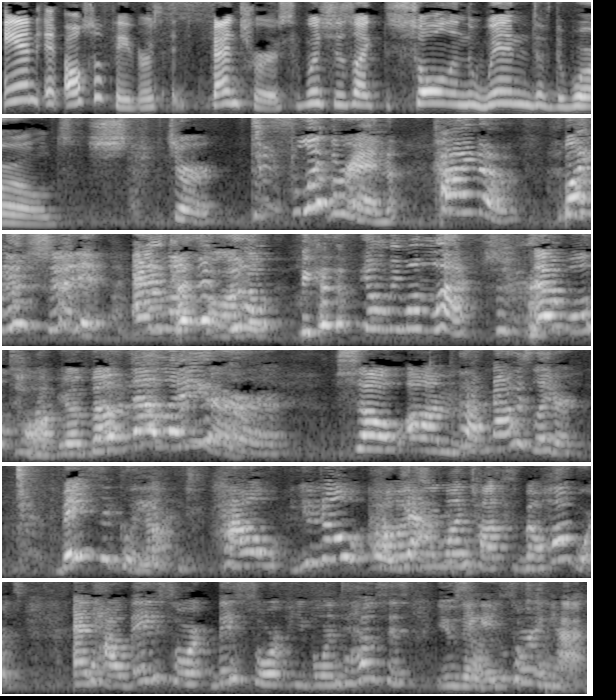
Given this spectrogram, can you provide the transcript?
and it also favors adventurers, which is like the soul and the wind of the world. Sure. Slytherin. Kind of. But you shouldn't. And Because we'll it's, talk the, about, because it's the only one left. and we'll talk about that later. So, um, Now, now is later. basically how you know how Oh, yeah. everyone talks about Hogwarts and how they sort they sort people into houses using a sorting hat.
